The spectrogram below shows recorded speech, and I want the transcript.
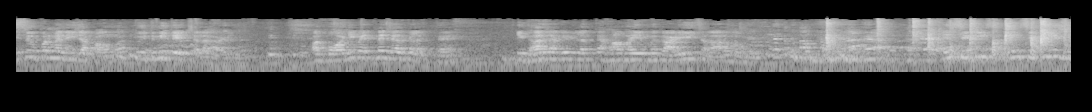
इससे ऊपर मैं नहीं जा पाऊँगा, तू इतनी तेज चला गाड़ी। और बॉडी में इतने जर्क लगते हैं कि घर जाके भी लगता है हाँ भाई मैं गाड़ी ही चला रहा हूँ इन सिटीज़ इन सिटीज़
